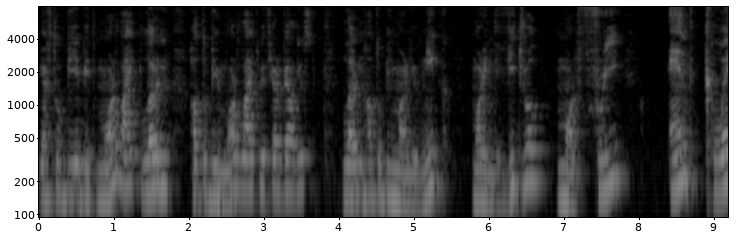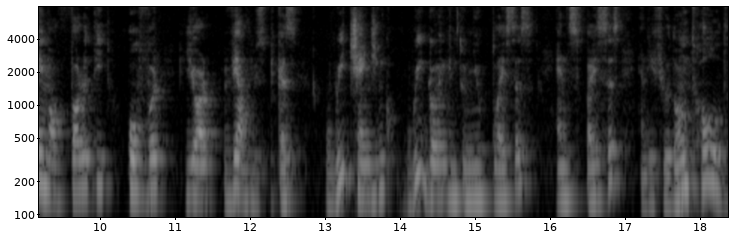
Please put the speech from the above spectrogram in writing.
You have to be a bit more light learn how to be more light with your values learn how to be more unique more individual more free and claim authority over your values. Because we changing we going into new places and spaces and if you don't hold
